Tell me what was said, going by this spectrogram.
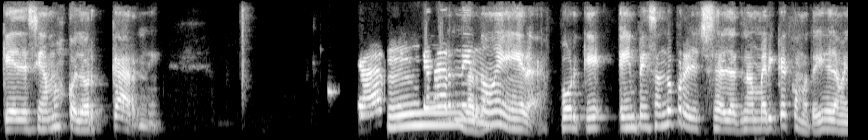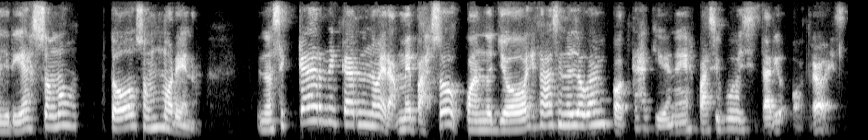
que decíamos color carne. Mm, carne, no era, porque empezando por el hecho, de Latinoamérica, como te dije, la mayoría somos, todos somos morenos. No sé, carne, carne no era. Me pasó cuando yo estaba haciendo el logo en podcast, aquí viene espacio publicitario otra vez.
